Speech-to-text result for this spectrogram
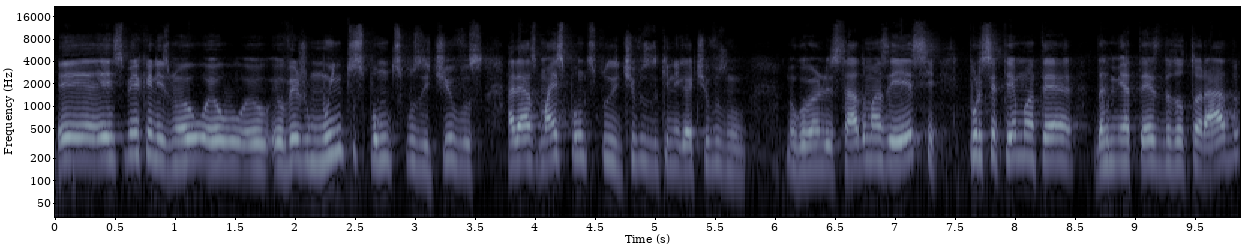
eh, esse mecanismo. Eu, eu, eu, eu vejo muitos pontos positivos, aliás, mais pontos positivos do que negativos no, no governo do Estado, mas esse, por ser tema até da minha tese de doutorado,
